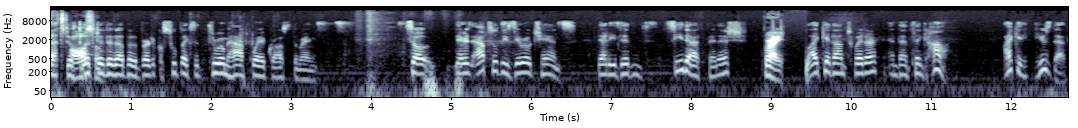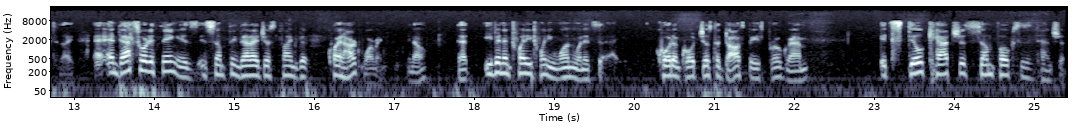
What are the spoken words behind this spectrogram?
That's Just awesome. lifted it up at a vertical suplex and threw him halfway across the ring. So there's absolutely zero chance that he didn't see that finish, Right. like it on Twitter, and then think, huh, I could use that tonight. And that sort of thing is, is something that I just find quite heartwarming, you know, that even in 2021, when it's quote unquote just a DOS based program, it still catches some folks' attention.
